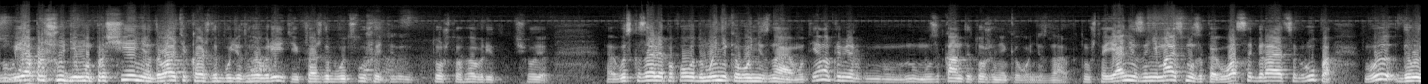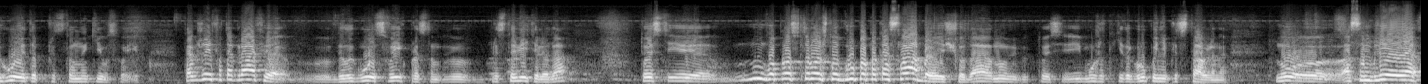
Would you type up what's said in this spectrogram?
Ну, я прошу Дима прощения, давайте каждый будет говорить, и каждый будет слушать э, то, что говорит человек. Э, Вы сказали по поводу «мы никого не знаем». Вот я, например, ну, музыканты тоже никого не знаю, потому что я не занимаюсь музыкой. У вас собирается группа, вы делегуете представників своих. Также и фотография э, делегует своих представ- представителей, да. То есть, ну, вопрос второй, что группа пока слабая еще, да, ну, то есть, и может какие-то группы не представлены. Ну, ассамблея,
